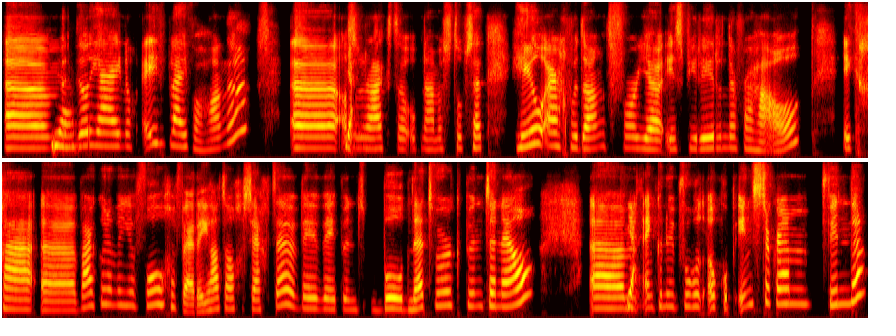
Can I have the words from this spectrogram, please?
Um, Wil jij nog even blijven hangen? Uh, als ja. ik de opname stopzet. Heel erg bedankt voor je inspirerende verhaal. Ik ga, uh, waar kunnen we je volgen verder? Je had al gezegd hè, www.boldnetwork.nl um, ehm, En kunnen we bijvoorbeeld ook op Instagram vinden?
